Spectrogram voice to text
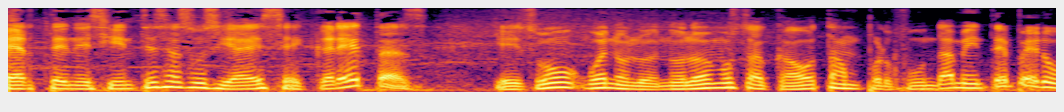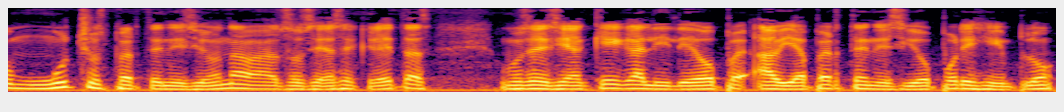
pertenecientes a sociedades secretas. Eso, bueno, no lo hemos tocado tan profundamente, pero muchos pertenecieron a sociedades secretas. Como se decía que Galileo había pertenecido, por ejemplo,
